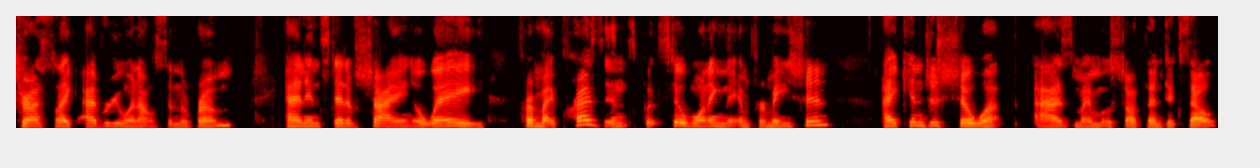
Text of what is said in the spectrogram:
dress like everyone else in the room. And instead of shying away from my presence, but still wanting the information, I can just show up as my most authentic self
